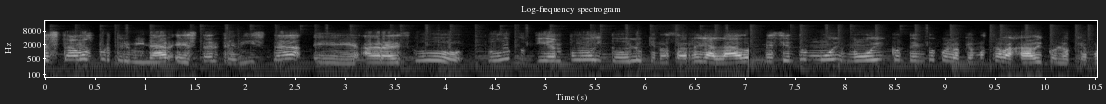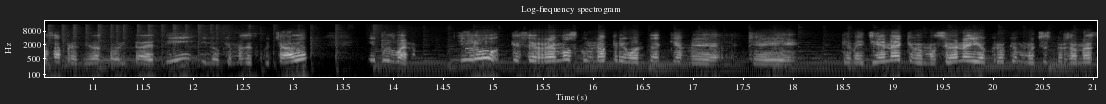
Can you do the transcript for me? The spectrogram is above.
Ya estamos por terminar esta entrevista. Eh, agradezco todo tu tiempo y todo lo que nos has regalado. Me siento muy, muy contento con lo que hemos trabajado y con lo que hemos aprendido hasta ahorita de ti y lo que hemos escuchado. Y pues bueno, quiero que cerremos con una pregunta que me, que, que me llena, que me emociona y yo creo que muchas personas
